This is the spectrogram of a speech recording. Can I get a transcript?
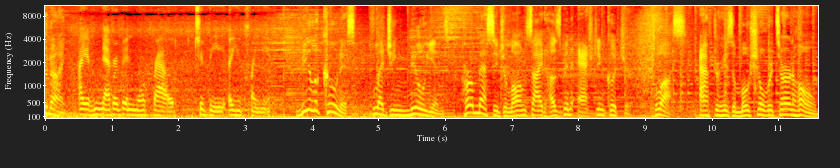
Tonight, I have never been more proud to be a Ukrainian. Mila Kunis pledging millions. Her message alongside husband Ashton Kutcher. Plus, after his emotional return home,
